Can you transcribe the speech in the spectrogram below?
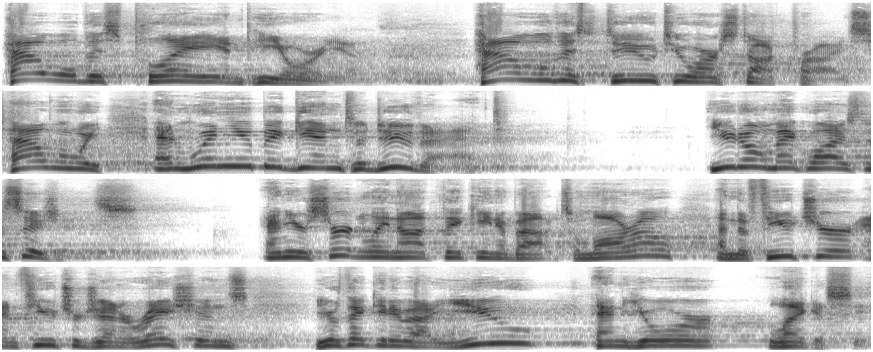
How will this play in Peoria? How will this do to our stock price? How will we? And when you begin to do that, you don't make wise decisions. And you're certainly not thinking about tomorrow and the future and future generations. You're thinking about you and your legacy.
